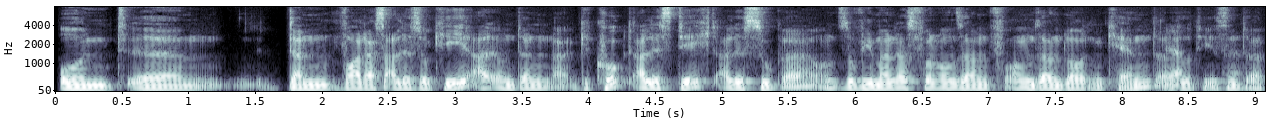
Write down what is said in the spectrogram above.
und ähm, dann war das alles okay und dann geguckt, alles dicht, alles super und so wie man das von unseren, von unseren Leuten kennt. Also ja. die sind da.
